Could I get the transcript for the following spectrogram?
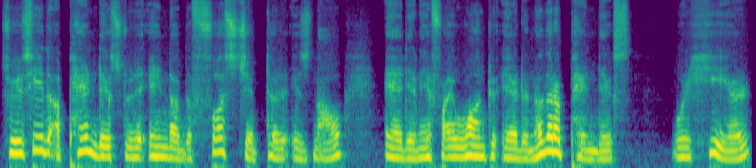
so you see the appendix to the end of the first chapter is now added. And if I want to add another appendix over here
